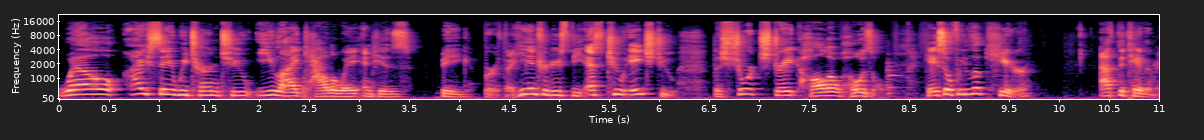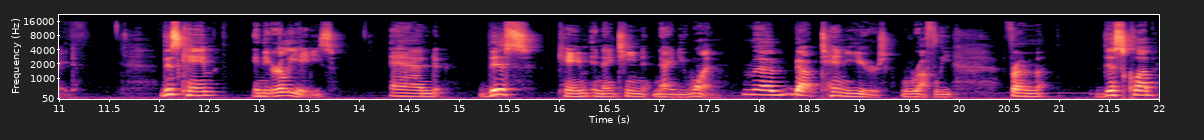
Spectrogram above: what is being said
Well, I say we turn to Ely Callaway and his Big Bertha. He introduced the S2H2, the short, straight, hollow hosel. Okay, so if we look here at the TaylorMade, this came in the early 80s, and this came in 1991 about 10 years roughly from this club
